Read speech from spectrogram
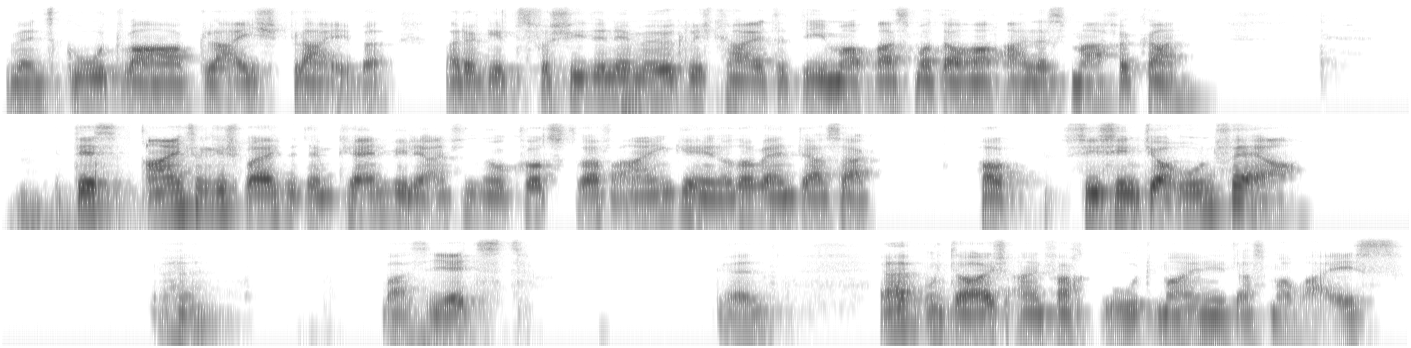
wenn es gut war, gleich bleiben? Weil da gibt es verschiedene Möglichkeiten, die man, was man da alles machen kann. Das Einzelgespräch mit dem Ken will ich einfach nur kurz darauf eingehen, oder wenn der sagt, Sie sind ja unfair. Was jetzt? Ja, und da ist einfach gut, meine ich, dass man weiß,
